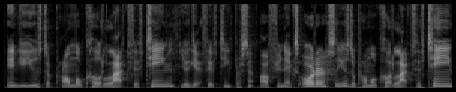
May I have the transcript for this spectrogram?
and you use the promo code LOCK15, you'll get 15% off your next order. So, use the promo code LOCK15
